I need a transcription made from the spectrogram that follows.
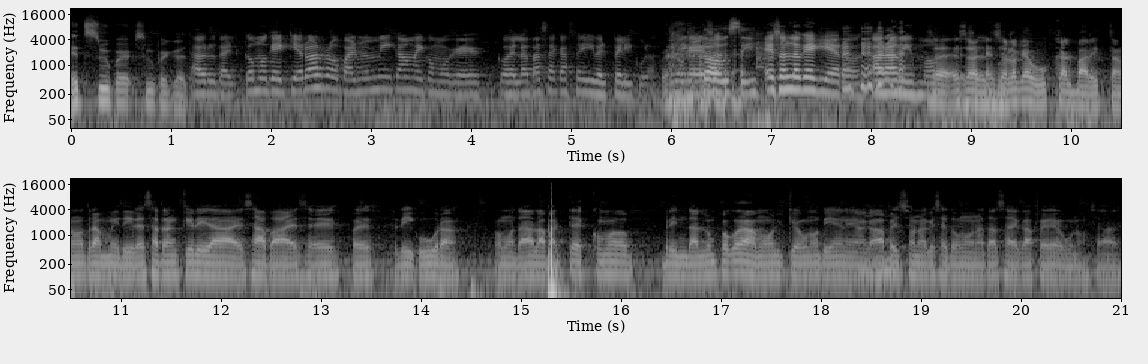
It's super, super good. Está brutal. Como que quiero arroparme en mi cama y como que coger la taza de café y ver películas. Bien eso, cozy. eso es lo que quiero ahora mismo. O sea, eso, Ese es eso es lo que busca el barista, ¿no? Transmitir esa tranquilidad, esa paz, esa pues, ricura, como tal. Aparte es como brindarle un poco de amor que uno tiene a cada persona que se toma una taza de café de uno, ¿sabes?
